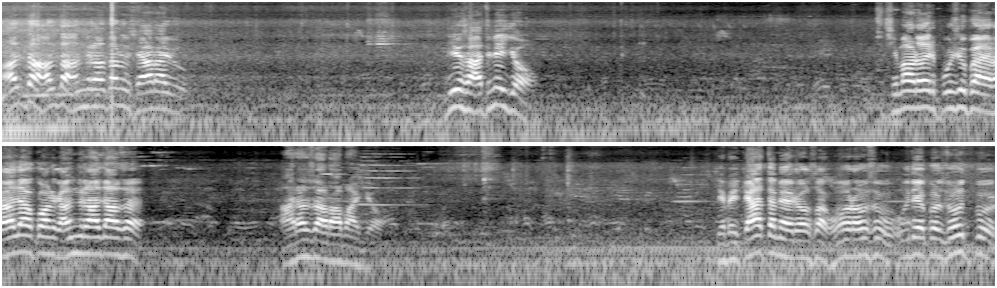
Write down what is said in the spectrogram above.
હાલતા હાલતા અંધરાધાનું શહેર આવ્યું દિવસ હાથમી ગયો સીમાડોએ પૂછ્યું ભાઈ રાજા કોણ કે અંધ રાજા છે આ રજાડામાં ગયો. કે ભાઈ, ક્યાં તમે રહો છો? હું રહું છું ઉદયપુર, જોધપુર.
